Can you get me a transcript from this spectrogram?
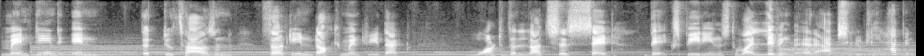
maintained in the 2013 documentary that what the Lutzes said they experienced while living there absolutely happened,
